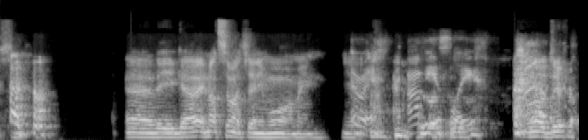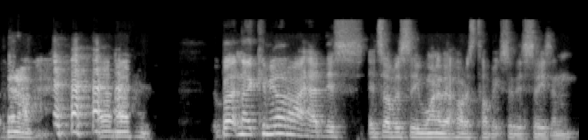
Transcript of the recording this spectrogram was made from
So, uh, there you go. Not so much anymore. I mean, yeah, obviously, a little different now. Um, but no, Camille and I had this. It's obviously one of the hottest topics of this season.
